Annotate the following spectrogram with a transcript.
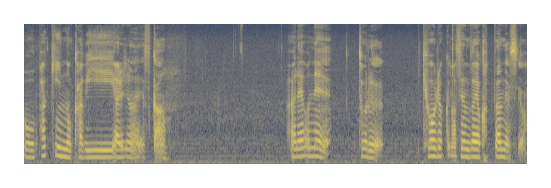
のパッキンのカビあるじゃないですか。あれをね取る強力な洗剤を買ったんですよ。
